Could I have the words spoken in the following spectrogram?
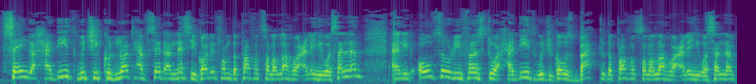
saying a hadith which he could not have said unless he got it from the Prophet sallallahu alaihi wasallam, and it also refers to a hadith which goes back to the Prophet sallallahu alaihi wasallam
